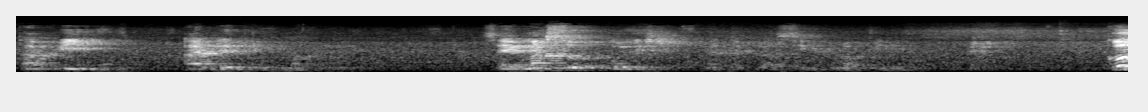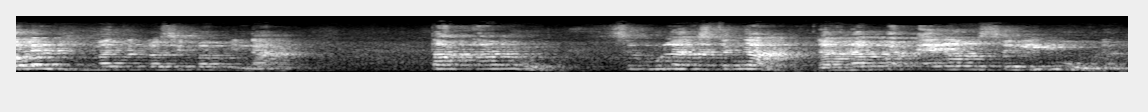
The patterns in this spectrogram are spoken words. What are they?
Tapi ada hikmah. Saya masuk Kolej Matrikulasi Pulau Pinang. Kolej Matrikulasi Pulau Pinang tak lama, sebulan setengah dah dapat around seribu dah.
